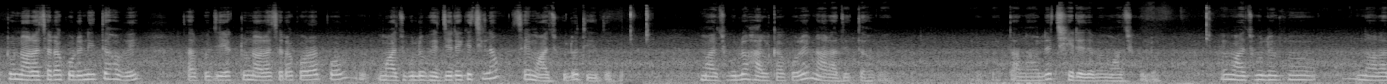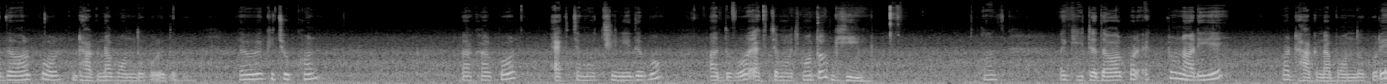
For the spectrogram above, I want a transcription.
একটু নাড়াচাড়া করে নিতে হবে। তারপর যে একটু নাড়াচাড়া করার পর মাছগুলো ভেজে রেখেছিলাম, সেই মাছগুলো দিয়ে দেবো। মাছগুলো হালকা করে নাড়া দিতে হবে। তা নাহলে ছেড়ে যাবে মাছগুলো। মাছগুলো একটু নাড়া দেওয়ার পর ঢাকনা বন্ধ করে দেবো। এভাবে কিছুক্ষণ রাখার পর এক চামচ চিনি দেবো আর দেবো এক চামচ মতো ঘি। ঘিটা দেওয়ার পর একটু নাড়িয়ে বা ঢাকনা বন্ধ করে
